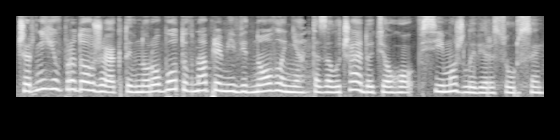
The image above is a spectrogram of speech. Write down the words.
Чернігів продовжує активну роботу в напрямі відновлення та залучає до цього всі можливі ресурси.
